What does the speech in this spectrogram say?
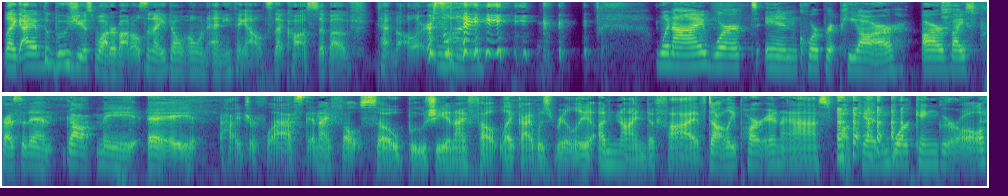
Like I have the bougiest water bottles and I don't own anything else that costs above $10. dollars Like When I worked in corporate PR, our vice president got me a Hydro Flask, and I felt so bougie, and I felt like I was really a nine to five Dolly Parton ass fucking working girl.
